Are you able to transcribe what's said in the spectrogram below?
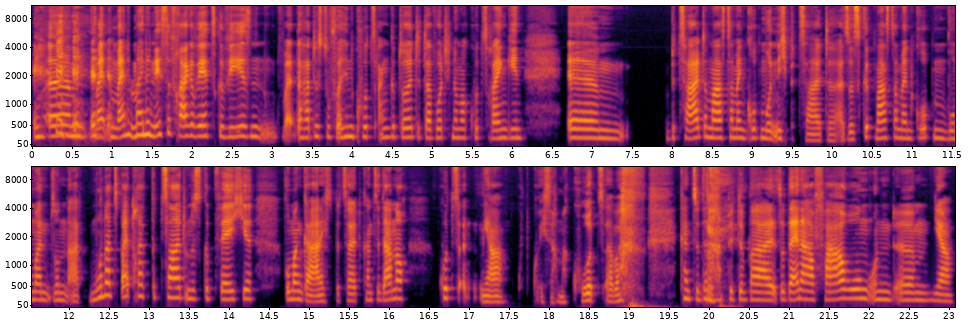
ähm, meine, meine, meine nächste Frage wäre jetzt gewesen, da hattest du vorhin kurz angedeutet, da wollte ich noch mal kurz reingehen, ähm, bezahlte Mastermind-Gruppen und nicht bezahlte. Also es gibt Mastermind-Gruppen, wo man so eine Art Monatsbeitrag bezahlt und es gibt welche, wo man gar nichts bezahlt. Kannst du da noch kurz, ja, ich sag mal kurz, aber kannst du da bitte mal so deine Erfahrung und ähm, ja,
